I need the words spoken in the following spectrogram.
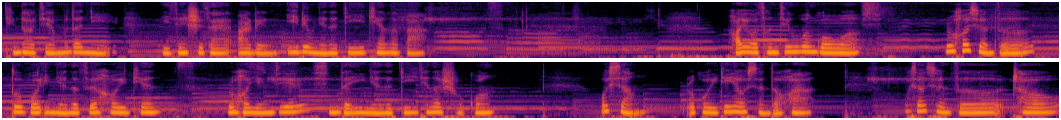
听到节目的你，已经是在二零一六年的第一天了吧？好友曾经问过我，如何选择度过一年的最后一天，如何迎接新的一年的第一天的曙光？我想，如果一定要选的话。我想选择抄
